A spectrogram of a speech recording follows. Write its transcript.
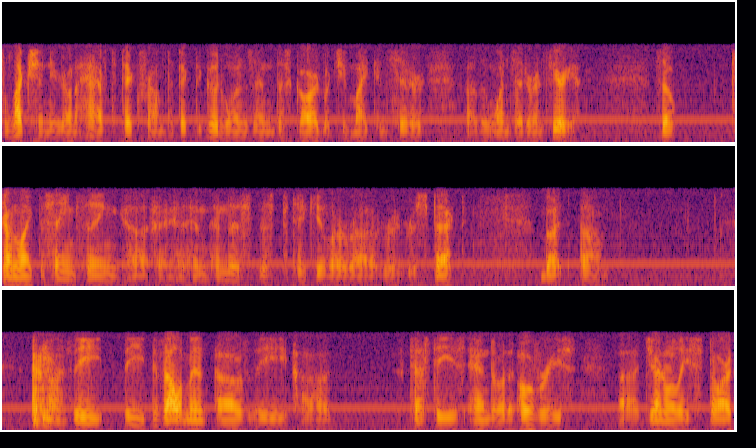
selection you're going to have to pick from to pick the good ones and discard what you might consider uh, the ones that are inferior. So, kind of like the same thing uh, in, in this this particular uh, re- respect. But um, the the development of the uh, testes and or the ovaries uh, generally start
